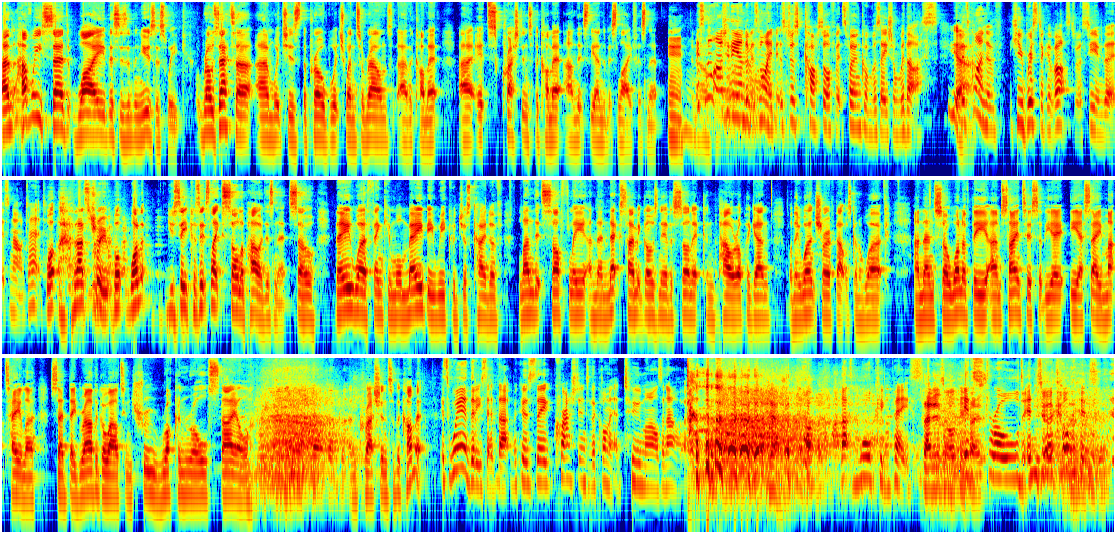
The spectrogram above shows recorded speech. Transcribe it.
Um, have we said why this is in the news this week? Rosetta, um, which is the probe which went around uh, the comet, uh, it's crashed into the comet and it's the end of its life, isn't it? It's not actually the end of its life. It's just cut off its phone conversation with us. Yeah. It's kind of hubristic of us to assume that it's now dead. Well, that's true. But one, you see, because it's like solar powered, isn't it? So they were thinking, well, maybe we could just kind of land it softly, and then next time it goes near the sun, it can power up again. Well, they weren't sure if that was going to work. And then, so one of the um, scientists at the ESA, Matt Taylor, said they'd rather go out in true rock and roll style and crash into the comet. It's weird that he said that because they crashed into the comet at two miles an hour. That's walking pace. That is walking It pace. It strolled into a comet.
